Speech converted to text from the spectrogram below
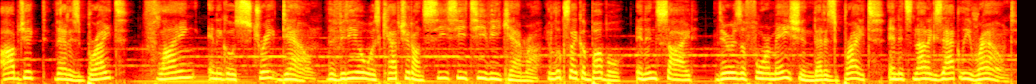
object that is bright, flying, and it goes straight down. The video was captured on CCTV camera. It looks like a bubble, and inside, there is a formation that is bright, and it's not exactly round,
